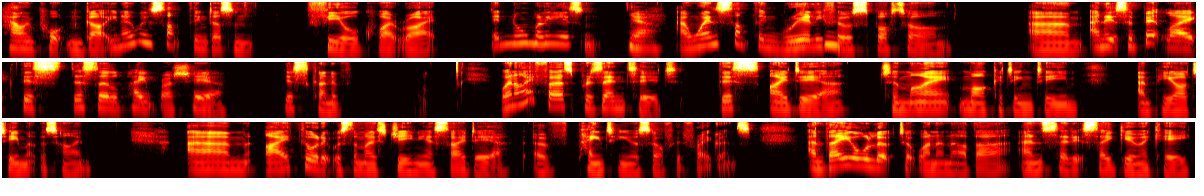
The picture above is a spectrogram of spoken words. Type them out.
how important gut. You know, when something doesn't feel quite right, it normally isn't. Yeah. And when something really mm. feels spot on, um, and it's a bit like this this little paintbrush here, this kind of. When I first presented this idea to my marketing team and PR team at the time, um, I thought it was the most genius idea of painting yourself with fragrance. And they all looked at one another and said, It's so gimmicky.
